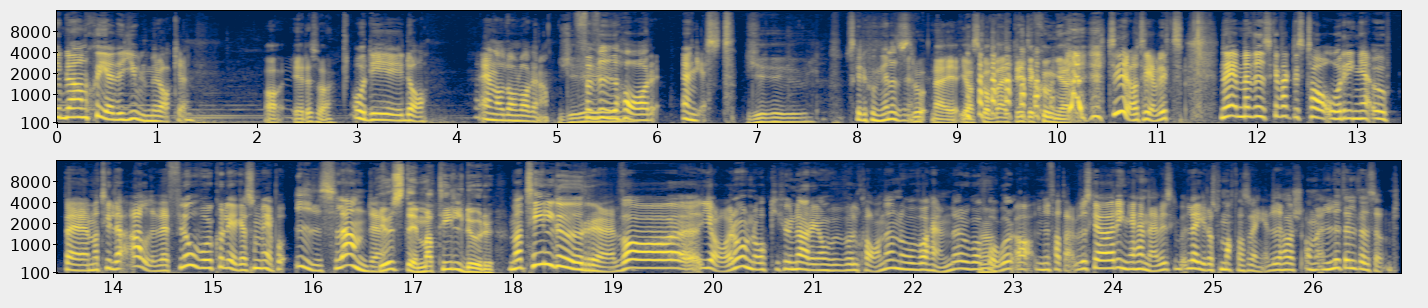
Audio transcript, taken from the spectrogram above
Ibland sker det julmirakel. Ja, är det så? Och det är idag. En av de dagarna. Jul. För vi har en gäst. Jul. Ska du sjunga lite? Strå... Nej, jag ska verkligen inte sjunga. Det var trevligt. Nej, men vi ska faktiskt ta och ringa upp eh, Matilda Alveflo, vår kollega som är på Island. Just det, Matildur. Matildur, vad gör hon och hur nära är hon vulkanen och vad händer och vad Ja. pågår? Ja, ni fattar. Vi ska ringa henne. Vi ska lägga oss på mattan så länge. Vi hörs om en liten, liten stund.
